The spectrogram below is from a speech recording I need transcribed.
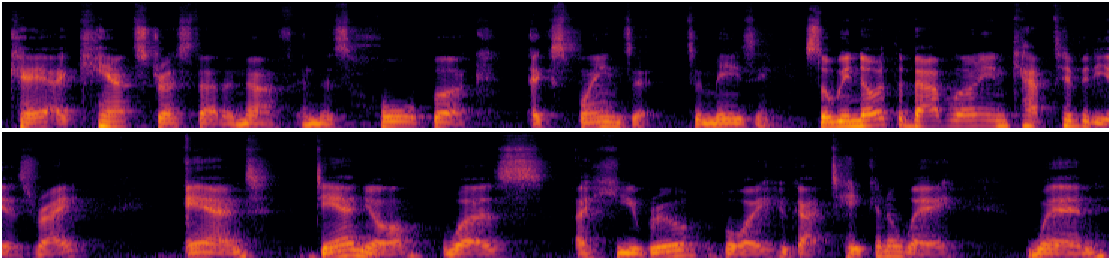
Okay, I can't stress that enough. And this whole book explains it. It's amazing. So we know what the Babylonian captivity is, right? And Daniel was a Hebrew boy who got taken away when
